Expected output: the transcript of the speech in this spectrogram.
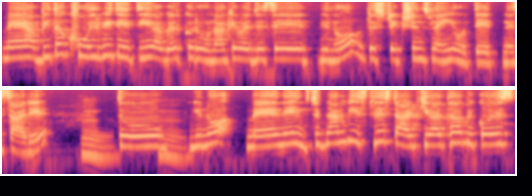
मैं अभी तक खोल भी देती अगर कोरोना के वजह से यू नो रिस्ट्रिक्शंस नहीं होते इतने सारे। हम्म, तो यू हम्म। नो मैंने इंस्टाग्राम भी इसलिए स्टार्ट किया था बिकॉज़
